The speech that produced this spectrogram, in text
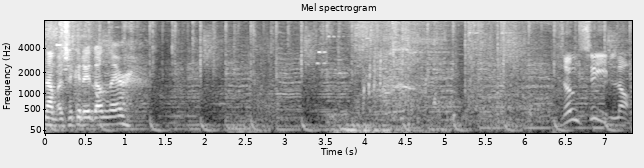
Not much I could have done there. Zone C lost.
